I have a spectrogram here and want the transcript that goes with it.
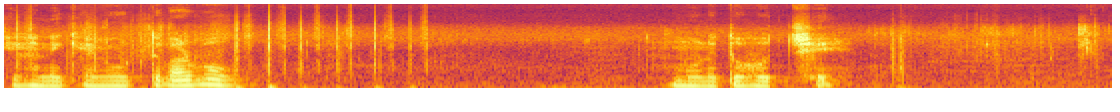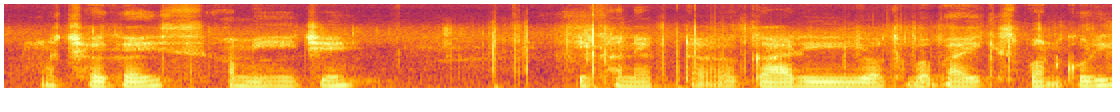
এখানে কি আমি উঠতে পারব? মনে তো হচ্ছে। আচ্ছা গাইস আমি এই যে এখানে একটা গাড়ি অথবা বাইক স্পন করি।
